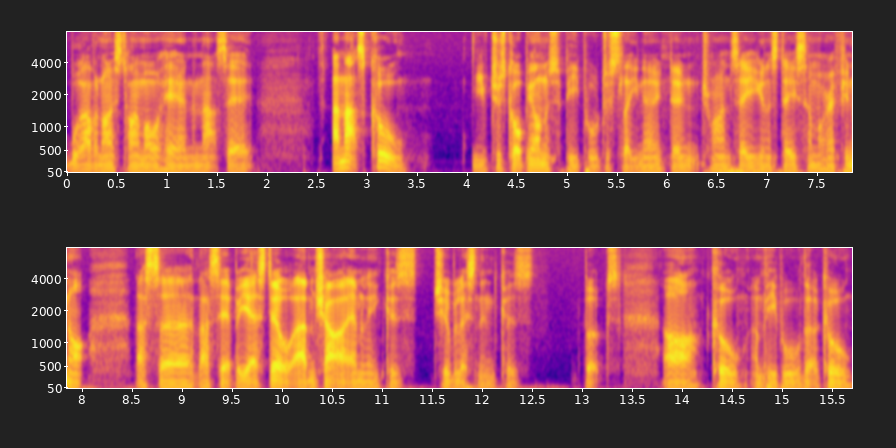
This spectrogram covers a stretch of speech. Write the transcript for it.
We'll have a nice time over here, and then that's it. And that's cool. You've just got to be honest with people. Just let you know. Don't try and say you're going to stay somewhere if you're not. That's uh, that's it. But yeah, still, um, shout out Emily because she'll be listening because books are cool and people that are cool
